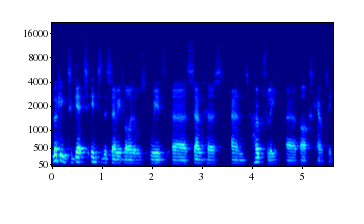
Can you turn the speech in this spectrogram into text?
looking to get into the semi-finals with uh, Sandhurst and hopefully Berks County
